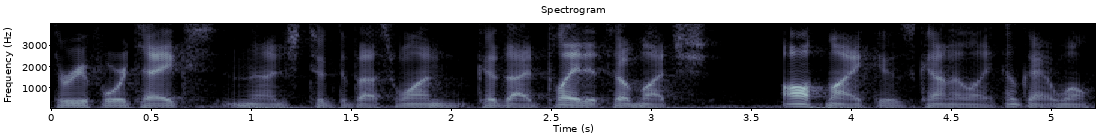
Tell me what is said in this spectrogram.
three or four takes, and I just took the best one because I'd played it so much off mic. It was kind of like, okay, well,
